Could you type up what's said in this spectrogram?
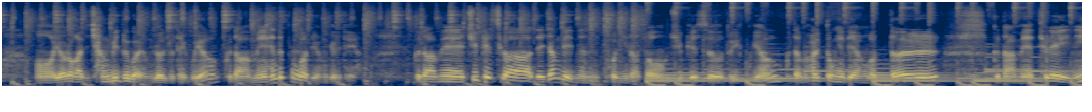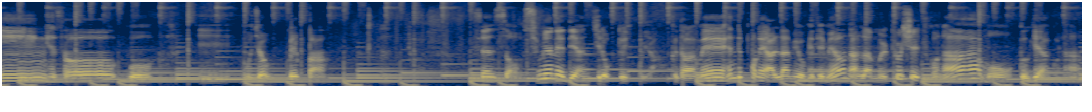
어, 여러가지 장비들과 연결도 되고요. 그 다음에 핸드폰과도 연결이 돼요. 그 다음에 GPS가 내장되어 있는 폰이라서 GPS도 있고요. 그 다음에 활동에 대한 것들 그 다음에 트레이닝 해서 뭐 이 뭐죠? 맥박 음, 센서 수면에 대한 기록도 있고요. 그 다음에 핸드폰에 알람이 오게 되면 알람을 표시해 주거나 뭐 끄게 하거나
